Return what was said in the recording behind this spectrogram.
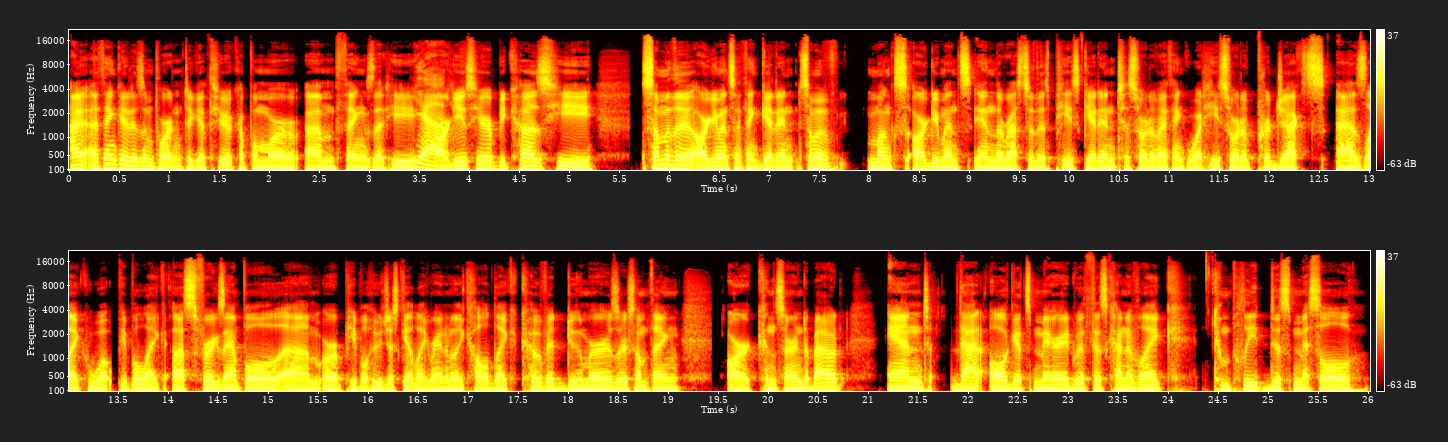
I, I think it is important to get through a couple more um, things that he Yeah. argues here because he some of the arguments I think get in some of Mounk's arguments in the rest of this piece get into sort of I think what he sort of projects as like what people like us for example um, or people who just get like randomly called like COVID doomers or something are concerned about and that all gets married with this kind of like complete dismissal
